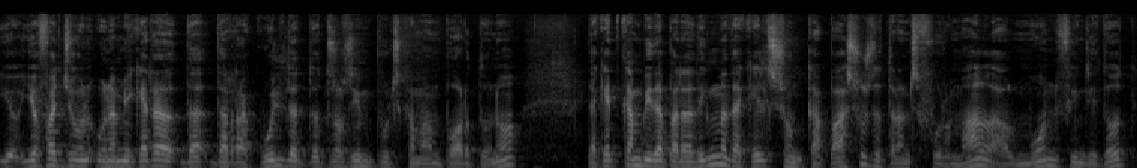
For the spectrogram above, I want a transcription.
jo, jo faig un, una miqueta de, de recull de tots els inputs que m'emporto, no? D'aquest canvi de paradigma, de que ells són capaços de transformar el món fins i tot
